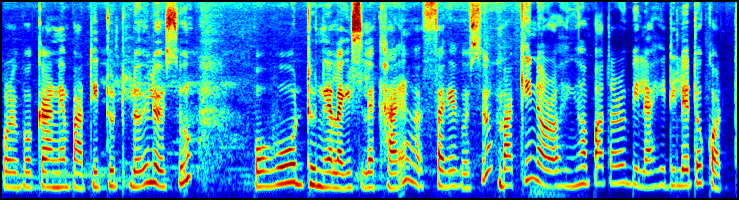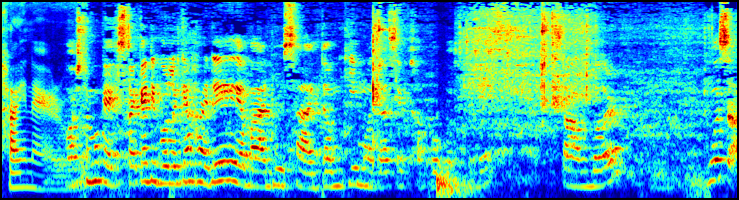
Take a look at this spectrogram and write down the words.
কৰিবৰ কাৰণে বাতিটোত লৈ লৈছোঁ। বহুত ধুনীয়া লাগিছিলে খাই সঁচাকৈ কৈছোঁ। বাকী নৰসিংহ পাত আৰু বিলাহী দিলেতো কথাই নাই আৰু। মোক এক্সট্ৰাকৈ দিবলগীয়া হয় দেই এবাৰ ধোচা একদম কি মজা আছে খাব গৈছিলে চাম্বাৰ ধোচা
